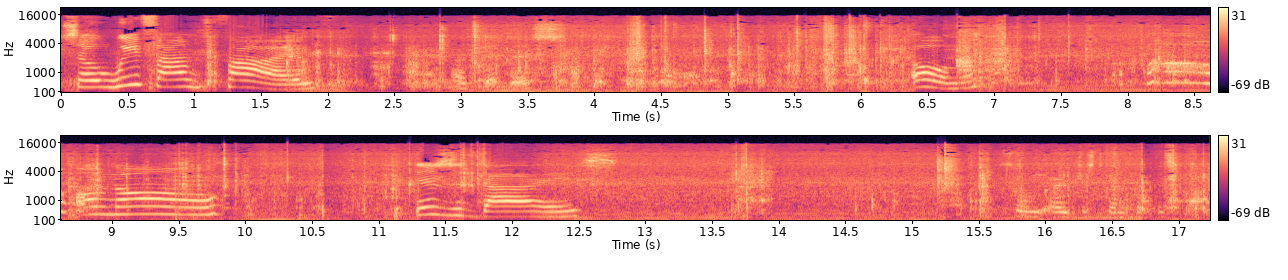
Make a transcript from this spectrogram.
So we found five. Let's get this. Oh no. Oh no. There's the dice. So we are just gonna put this back.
